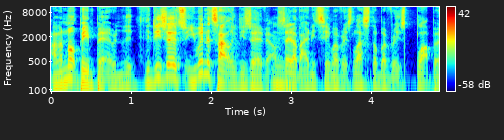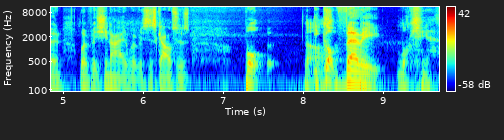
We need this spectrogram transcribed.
and I'm not being bitter, and they, deserve. To, you win the title, you deserve it. I'll Mm. say that about any team, whether it's Leicester, whether it's Blackburn, whether it's United, whether it's the Scousers. But Not he us. got very lucky.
